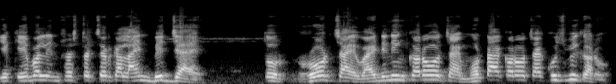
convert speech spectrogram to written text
ये केबल इंफ्रास्ट्रक्चर का लाइन बिछ जाए तो रोड चाहे वाइडनिंग करो, चाहे मोटा करो, चाहे कुछ भी करो,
